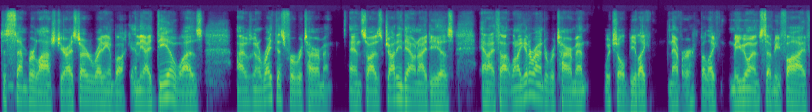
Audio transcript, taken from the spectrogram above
December last year, I started writing a book, and the idea was I was going to write this for retirement. And so I was jotting down ideas, and I thought when I get around to retirement, which will be like never, but like maybe when I'm 75,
